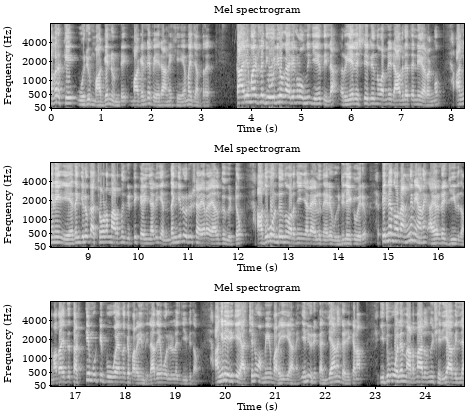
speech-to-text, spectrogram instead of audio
അവർക്ക് ഒരു മകനുണ്ട്. മകന്റെ പേരാണ് ഹേമചന്ദ്രൻ. കാര്യമായിട്ടുള്ള ജോലിയോ കാര്യങ്ങളോ ഒന്നും ചെയ്യത്തില്ല. റിയൽ എസ്റ്റേറ്റ് എന്ന് പറഞ്ഞ് രാവിലെ തന്നെ ഇറങ്ങും. അങ്ങനെ ഏതെങ്കിലും കച്ചവടം നടന്ന് കിട്ടിക്കഴിഞ്ഞാൽ എന്തെങ്കിലും ഒരു ഷെയർ അയാൾക്ക് കിട്ടും. അതുകൊണ്ട് എന്ന് പറഞ്ഞു കഴിഞ്ഞാൽ അയാൾ നേരെ വീട്ടിലേക്ക് വരും. പിന്നെ എന്ന് പറഞ്ഞാൽ അങ്ങനെയാണ് അയാളുടെ ജീവിതം. അതായത് തട്ടിമുട്ടി പോവുക എന്നൊക്കെ പറയുന്നില്ല. അതേപോലെയുള്ള ജീവിതം. അങ്ങനെ ഇരിക്കെ അച്ഛനും അമ്മയും പറയുകയാണ് ഇനി ഒരു കല്യാണം കഴിക്കണം. ഇതുപോലെ നടന്നാലൊന്നും ശരിയാവില്ല.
